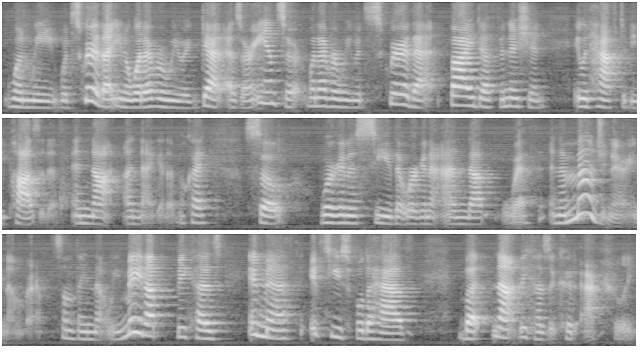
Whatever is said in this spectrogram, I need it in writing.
when we would square that, you know, whatever we would get as our answer, whenever we would square that, by definition, it would have to be positive and not a negative, okay? So we're going to see that we're going to end up with an imaginary number, something that we made up because in math it's useful to have, but not because it could actually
